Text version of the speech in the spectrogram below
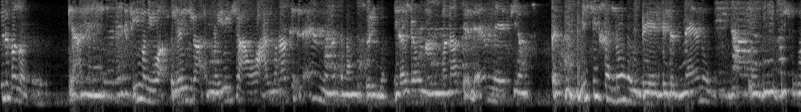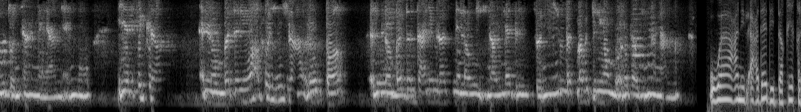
كثير غلط. يعني فيهم يوقفوا الهجرة إنه يرجعوا على المناطق الآمنة مثلا بسوريا يرجعوا على المناطق الآمنة فيهم. بس مش يخلوهم بلبنان وبشروطهم يعني إنه هي الفكرة إنه بدهم يوقفوا الهجرة على أوروبا إنه بدهم تعليم رسمي لاولاد السوريين بس ما بدهم اياهم بأوروبا وعن الأعداد الدقيقة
